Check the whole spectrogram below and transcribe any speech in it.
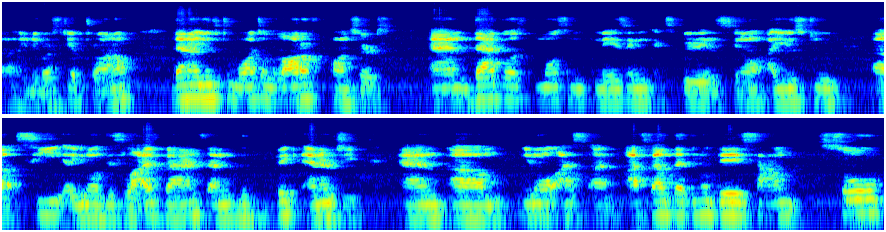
uh, University of Toronto. Then I used to watch a lot of concerts, and that was the most amazing experience. You know, I used to uh, see you know these live bands and the big energy, and um, you know, I, I felt that you know they sound so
